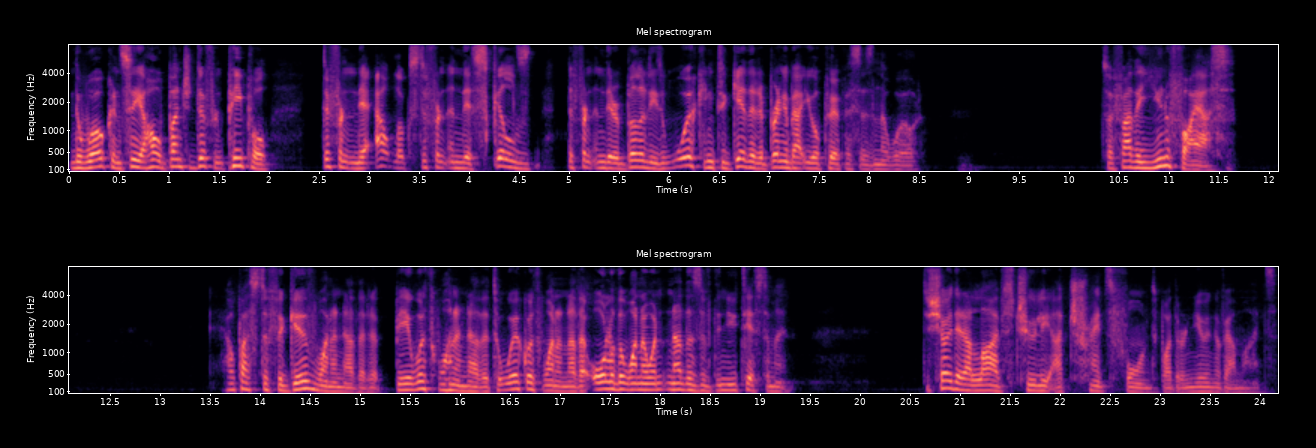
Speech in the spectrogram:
The world can see a whole bunch of different people, different in their outlooks, different in their skills, different in their abilities, working together to bring about your purposes in the world. So, Father, unify us Help us to forgive one another, to bear with one another, to work with one another, all of the one another's of the New Testament, to show that our lives truly are transformed by the renewing of our minds.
